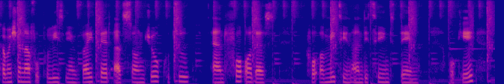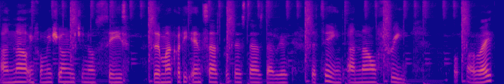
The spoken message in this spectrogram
Commissioner for Police invited at Sanjo Kutu and four others for a meeting and detained them. Okay, and now information reaching us says the Makurdi EndSARS protesters that were detained are now free. All right.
